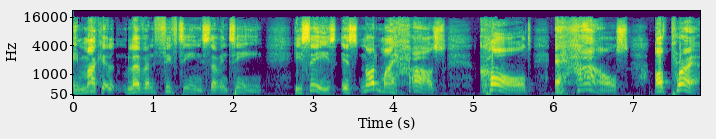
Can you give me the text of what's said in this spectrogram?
in Mark 11, 15, 17, he says, It's not my house called a house of prayer.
